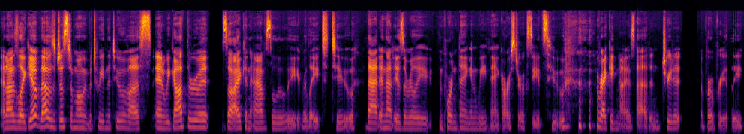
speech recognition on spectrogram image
And I was like, Yep, that was just a moment between the two of us. And we got through it. So I can absolutely relate to that. And that is a really important thing. And we thank our stroke seats who recognize that and treat it appropriately.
